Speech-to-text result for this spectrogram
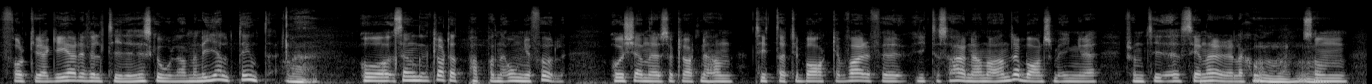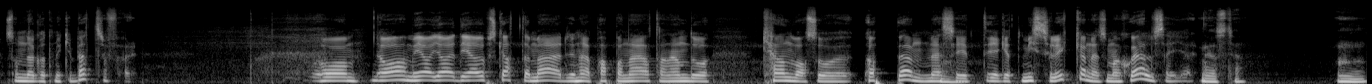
folk reagerade väl tidigt i skolan men det hjälpte inte. Nej. Och sen är det klart att pappan är ångerfull och känner såklart när han tittar tillbaka varför gick det så här när han har andra barn som är yngre från eh, senare relation Mm, mm. som, som det har gått mycket bättre för. Och, ja, men jag, jag, det jag uppskattar med den här pappan är att han ändå kan vara så öppen med Mm. sitt eget misslyckande som han själv säger. Just det. Mm.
